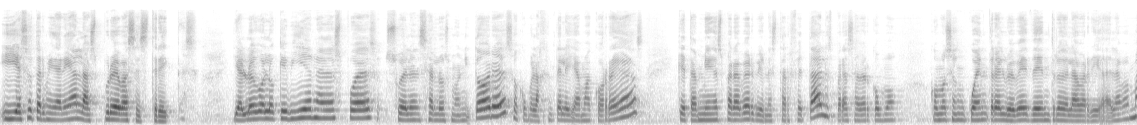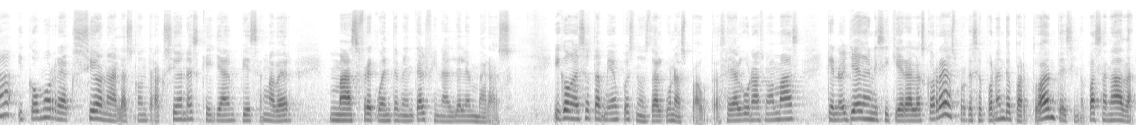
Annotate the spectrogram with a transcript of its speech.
Y eso terminarían las pruebas estrictas. Ya luego lo que viene después suelen ser los monitores o como la gente le llama correas, que también es para ver bienestar fetal, es para saber cómo, cómo se encuentra el bebé dentro de la barriga de la mamá y cómo reacciona a las contracciones que ya empiezan a ver más frecuentemente al final del embarazo. Y con eso también pues, nos da algunas pautas. Hay algunas mamás que no llegan ni siquiera a las correas porque se ponen de parto antes y no pasa nada,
